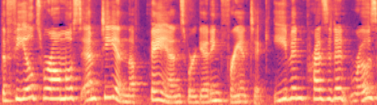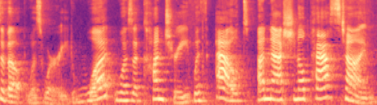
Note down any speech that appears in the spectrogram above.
The fields were almost empty, and the fans were getting frantic. Even President Roosevelt was worried. What was a country without a national pastime?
